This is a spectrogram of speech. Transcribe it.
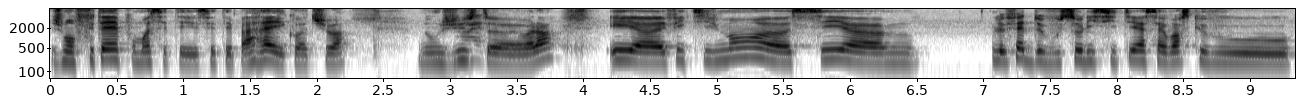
je m'en foutais, pour moi c'était, c'était pareil, quoi, tu vois. Donc juste, voilà. Et effectivement, c'est le fait de vous solliciter à savoir ce que vous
